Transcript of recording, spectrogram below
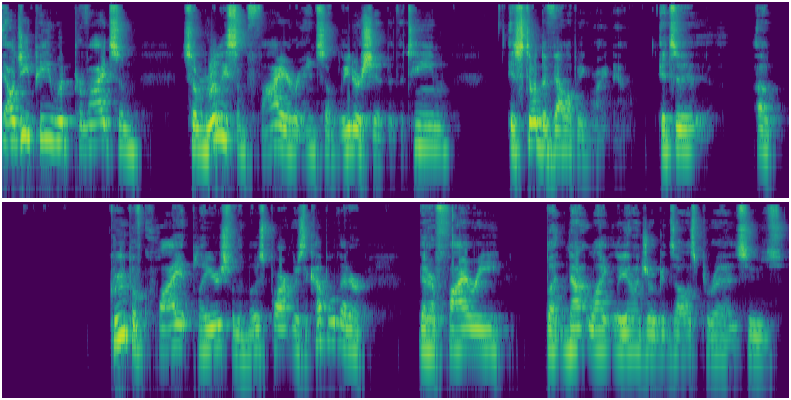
LGP would provide some, some really some fire and some leadership. But the team is still developing right now. It's a, a group of quiet players for the most part. There's a couple that are that are fiery, but not like Leandro Gonzalez Pirez, who's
